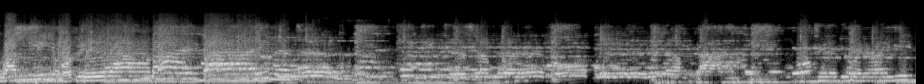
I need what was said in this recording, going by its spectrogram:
วันนี้หมดเวลาบายบายนะเธอที่เธอเสมอโบกมือทำลาพบเธอด้วยรอยยิ้ม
